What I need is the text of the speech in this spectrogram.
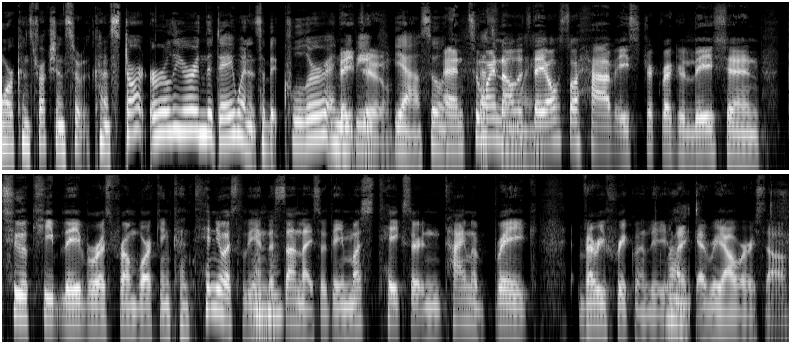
more construction sort of kind of start earlier in the day when it's a bit cooler. And They maybe, do. yeah. So, and to my knowledge, way. they also have a strict regulation to keep laborers from working continuously in Mm-hmm. the sunlight. So they must take certain time of break very frequently, Right. like every hour or so.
